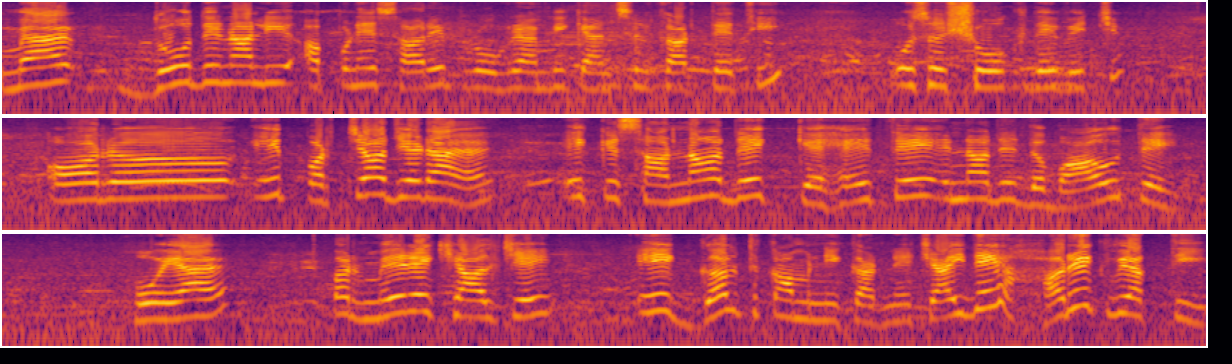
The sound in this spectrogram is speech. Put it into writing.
ਮੈਂ ਦੋ ਦਿਨਾਂ ਲਈ ਆਪਣੇ ਸਾਰੇ ਪ੍ਰੋਗਰਾਮ ਵੀ ਕੈਨਸਲ ਕਰਤੇ ਸੀ ਉਸ ਸ਼ੋਕ ਦੇ ਵਿੱਚ। ਔਰ ਇਹ ਪਰਚਾ ਜਿਹੜਾ ਹੈ, ਇਹ ਕਿਸਾਨਾਂ ਦੇ ਕਹੇ ਤੇ, ਇਹਨਾਂ ਦੇ ਦਬਾਅ ਤੇ ਹੋਇਆ ਹੈ। ਪਰ ਮੇਰੇ ਖਿਆਲ 'ਚ ਇਹ ਗਲਤ ਕੰਮ ਨਹੀਂ ਕਰਨੇ ਚਾਹੀਦੇ। ਹਰ ਇੱਕ ਵਿਅਕਤੀ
